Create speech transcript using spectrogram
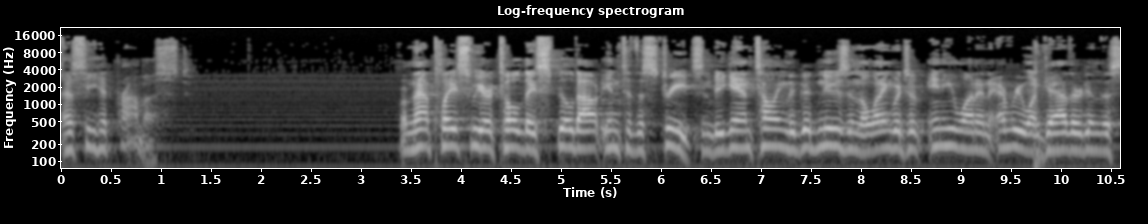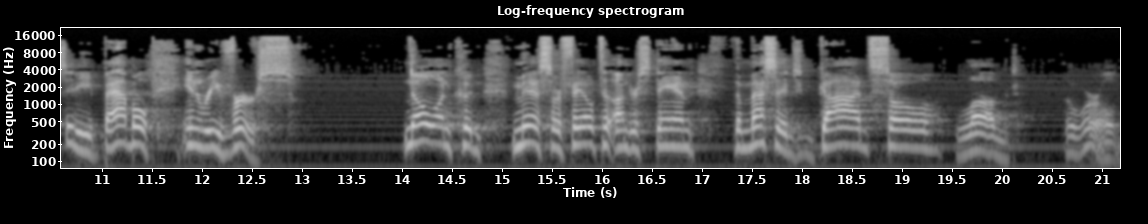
as he had promised. From that place, we are told they spilled out into the streets and began telling the good news in the language of anyone and everyone gathered in the city. Babel in reverse. No one could miss or fail to understand the message God so loved the world.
